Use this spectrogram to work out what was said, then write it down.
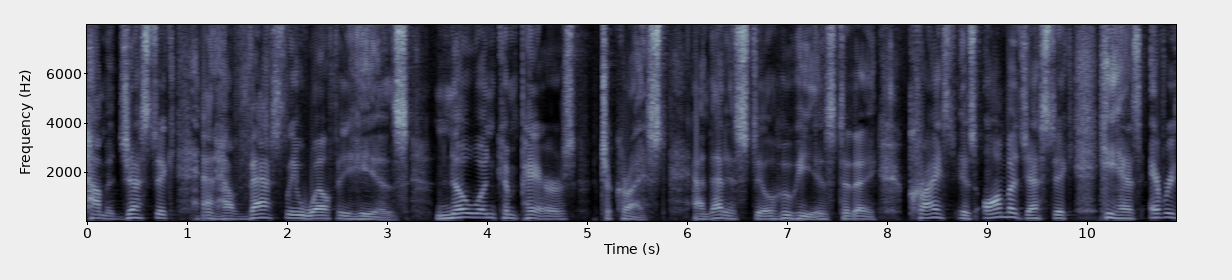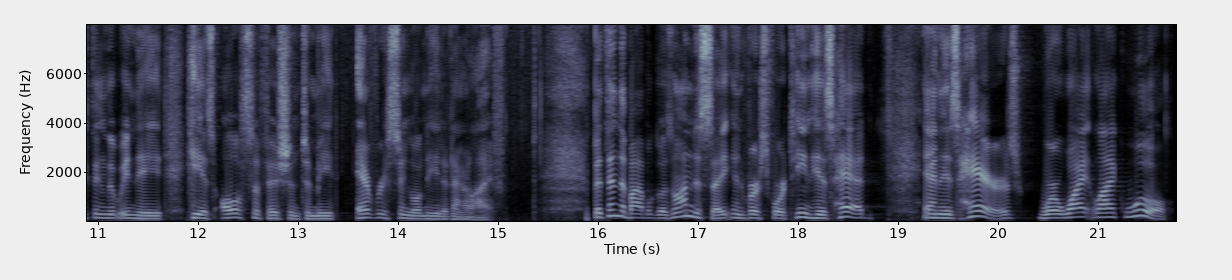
how majestic, and how vastly wealthy he is. No one compares to Christ. And that is still who he is today. Christ is all majestic. He has everything that we need. He is all sufficient to meet every single need in our life. But then the Bible goes on to say in verse 14, his head and his hairs were white like wool.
